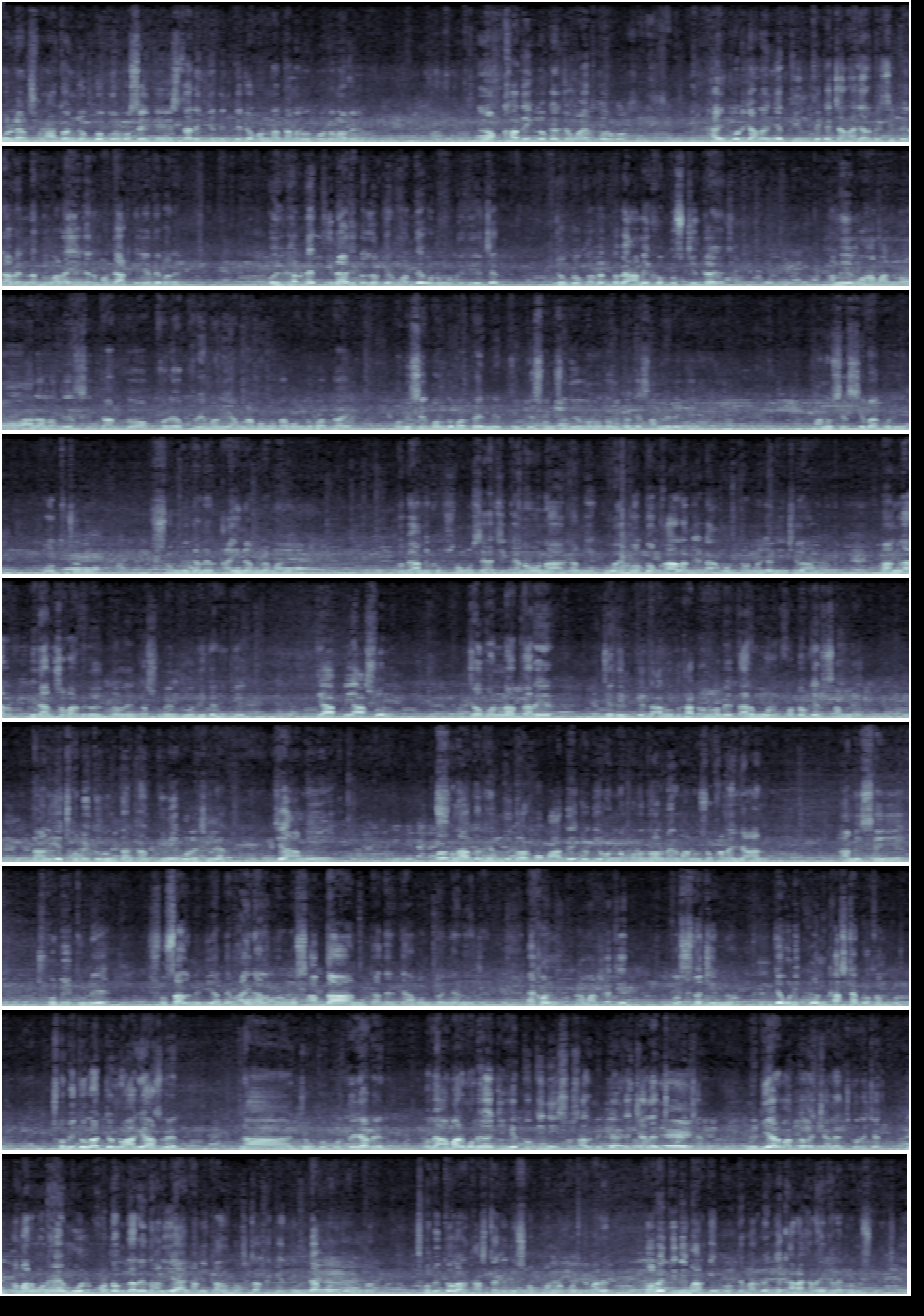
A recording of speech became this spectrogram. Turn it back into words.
বললেন, সনাতন যজ্ঞ করব, সেই তিরিশ তারিখ যেদিনকে জগন্নাথ ধামের উদ্বোধন হবে। লক্ষাধিক লোকের জমায়েত করব। হাইকোর্ট জানান যে তিন থেকে চার হাজার বেশি পেরাবেন না, দু আড়াই হাজারের মধ্যে আটকে যেতে পারেন ওই কারণে তিন হাজার লোকের মধ্যে অনুমতি দিয়েছেন, যোগ্য করবেন। তবে আমি খুব দুশ্চিন্তায় আছি। আমি মহামান্য আদালতের সিদ্ধান্ত অক্ষরে অক্ষরে মানি, আমরা মমতা বন্দ্যোপাধ্যায়, অভিষেক বন্দ্যোপাধ্যায়ের নেতৃত্বে সংসদীয় গণতন্ত্রকে সামনে রেখে মানুষের সেবা করি, পথ চলি, সংবিধানের আইন আমরা মানি। তবে আমি খুব সমস্যায় আছি কেন না? আগামী গতকাল আমি একটা আমন্ত্রণ জানিয়েছিলাম বাংলার বিধানসভার বিরোধী দল নেতা শুভেন্দু অধিকারীকে যে আপনি আসুন, জগন্নাথ দ্বারের যেদিনকে দ্বার উদ্ঘাটন হবে তার মূল ফটকের সামনে দাঁড়িয়ে ছবি তুলুন। তার কারণ তিনি বলেছিলেন যে আমি সনাতন হিন্দু ধর্ম বাদে যদি অন্য কোনো ধর্মের মানুষ ওখানে যান, আমি সেই ছবি তুলে সোশ্যাল মিডিয়াতে ভাইরাল করব। সাবধান, তাদেরকে আমন্ত্রণ জানিয়েছেন। এখন আমার কাছে প্রশ্ন চিহ্ন যে উনি কোন কাজটা প্রথম করবেন? ছবি তোলার জন্য আগে আসবেন না যোগ্য করতে যাবেন? তবে আমার মনে হয় যেহেতু তিনি সোশ্যাল মিডিয়াতে চ্যালেঞ্জ করেছেন মিডিয়ার মাধ্যমে চ্যালেঞ্জ করেছেন, আমার মনে হয় মূল ফটকদারে দাঁড়িয়ে আগামীকাল দশটা থেকে তিনটা পর্যন্ত ছবি তোলার কাজটা যদি সম্পন্ন করতে পারেন, তবে তিনি মার্কিং করতে পারবেন যে কারা কারা এখানে প্রবেশ করেছে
